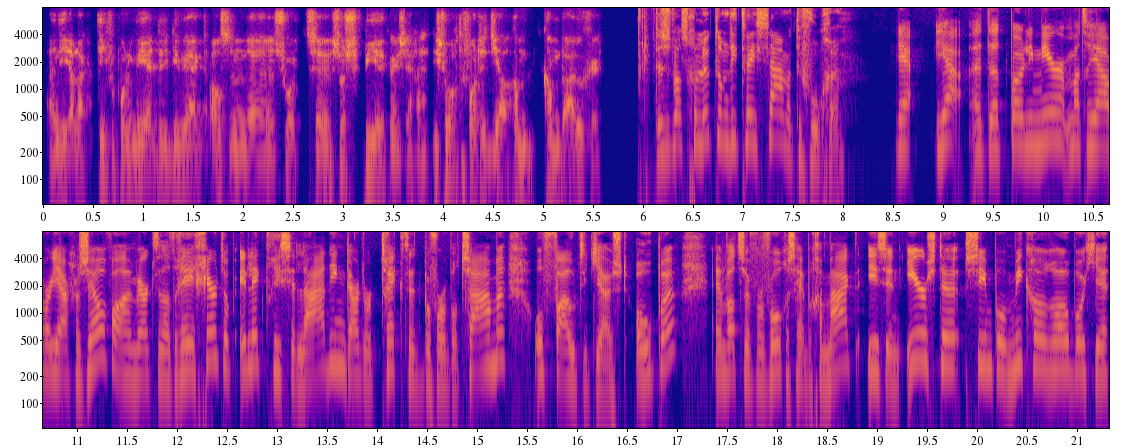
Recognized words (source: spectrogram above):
En die elektroactieve polymeer die, die werkt als een uh, soort, uh, soort spier, kun je zeggen. Die zorgt ervoor dat het gel kan, kan buigen. Dus het was gelukt om die twee samen te voegen? Ja, ja, dat polymeermateriaal waar Jager zelf al aan werkte, dat reageert op elektrische lading. Daardoor trekt het bijvoorbeeld samen of vouwt het juist open. En wat ze vervolgens hebben gemaakt, is een eerste simpel microrobotje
